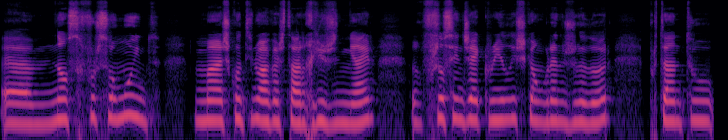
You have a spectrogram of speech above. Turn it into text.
Um, não se reforçou muito, mas continua a gastar rios de dinheiro. Reforçou-se em Jack Grealish, que é um grande jogador, portanto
